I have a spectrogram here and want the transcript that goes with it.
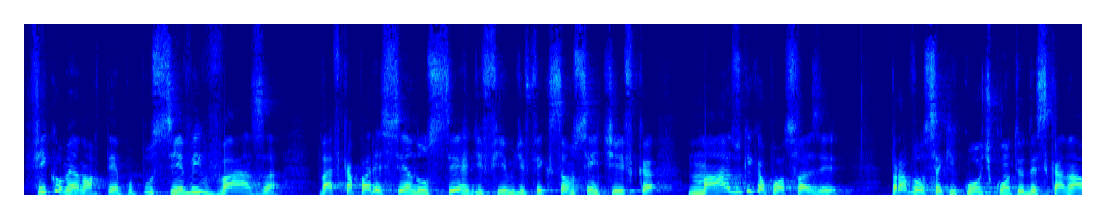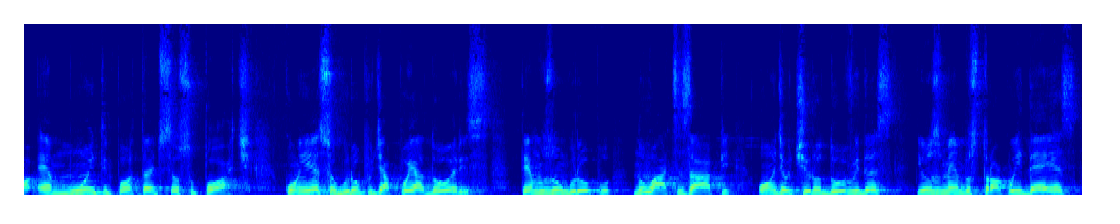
Fica o menor tempo possível e vaza vai ficar parecendo um ser de filme de ficção científica. Mas o que, eu posso fazer? Para você que curte o conteúdo desse canal, é muito importante o seu suporte. Conheça o grupo de apoiadores. Temos um grupo no WhatsApp onde eu tiro dúvidas e os membros trocam ideias.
